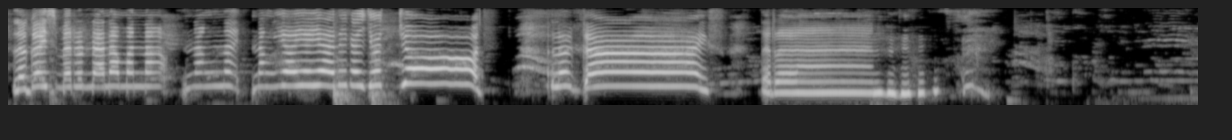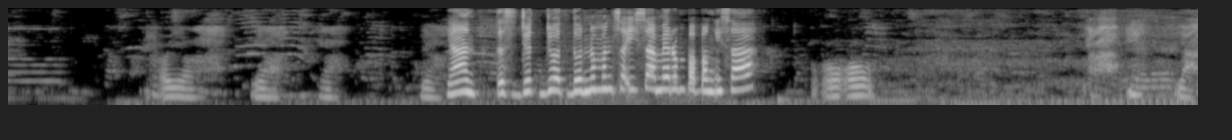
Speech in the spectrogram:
Ala, guys, meron na naman na, nang, na, nangyayari kay Jotjot. Ala, guys. Taran. Ay, ah, yeah, yeah, yeah. Yan. Tapos Jotjot, doon naman sa isa. Meron pa bang isa? Oo. Yeah.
